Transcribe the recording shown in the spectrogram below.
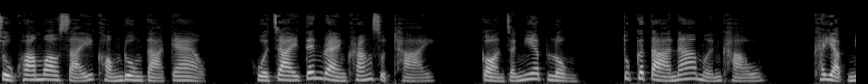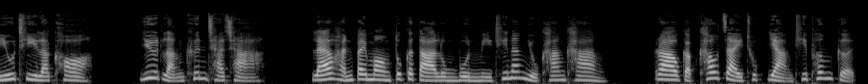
สู่ความวาวใสของดวงตาแก้ว หัวใจเต้นแรงครั้งสุดท้าย ก่อนจะเงียบลง ตุ๊กตาหน้าเหมือนเขา ขยับนิ้วทีละข้อยืดหลังขึ้นช้าๆ แล้วหันไปมองตุ๊กตาลุงบุญมีที่นั่งอยู่ข้างๆ ราวกับเข้าใจทุกอย่างที่เพิ่งเกิด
